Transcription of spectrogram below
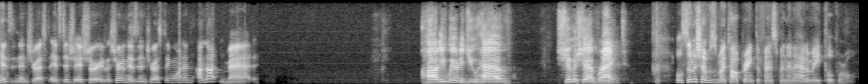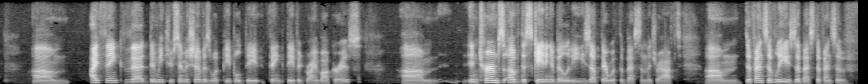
it's an interest. It's just it sure it certainly is an interesting one, and I'm not mad. Hadi, where did you have Simashev ranked? Well, Simashev was my top ranked defenseman, and I had him eighth overall. Um, I think that Dmitri Simashev is what people da- think David Reinbacher is. Um, in terms of the skating ability, he's up there with the best in the draft. Um, defensively, he's the best defensive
